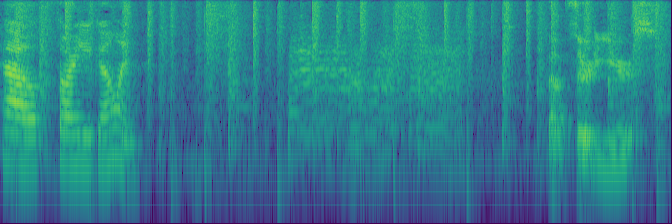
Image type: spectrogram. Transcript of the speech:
How far are you going? About 30 years.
